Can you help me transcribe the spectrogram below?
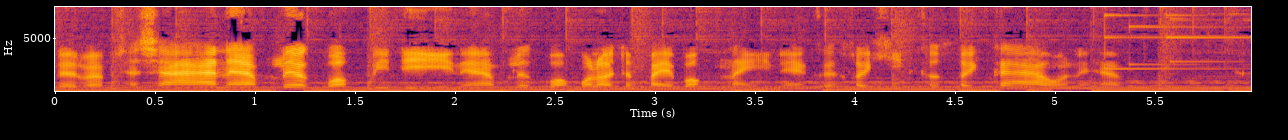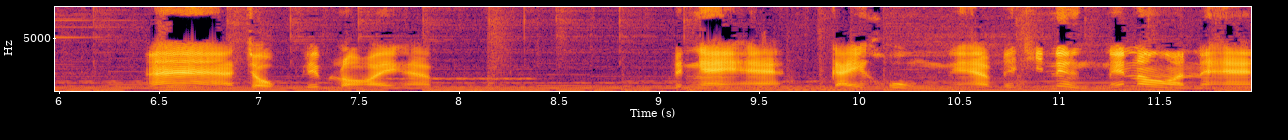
เดินแบบช้าๆนะครับ เลือกบล็อกดีๆนะครับ เลือกบล็อกว่าเราจะไปบล็อกไหนนะค่อยๆคิดค่อยๆก้าวนะครับ อ่าจบเรียบร้อยครับ เป็นไงฮะ ไกด์คุงนะครับได้ที่หนึ่งแน่นอนนะฮะ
